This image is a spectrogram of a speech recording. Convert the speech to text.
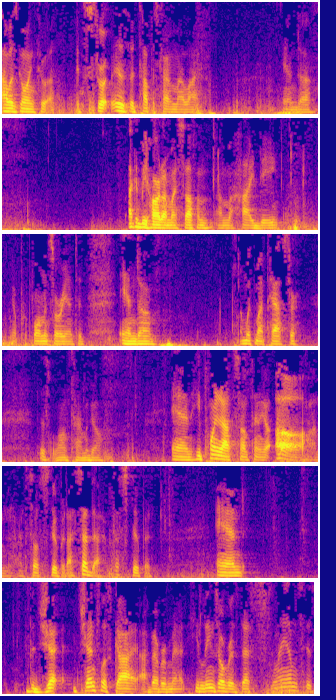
I was going through a, it was the toughest time of my life. And uh, I could be hard on myself. I'm, I'm a high D, you know, performance oriented. And um, I'm with my pastor. This is a long time ago. And he pointed out something. I go, oh, I'm, I'm so stupid. I said that. I'm just stupid. And the ge- gentlest guy I've ever met, he leans over his desk, slams his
